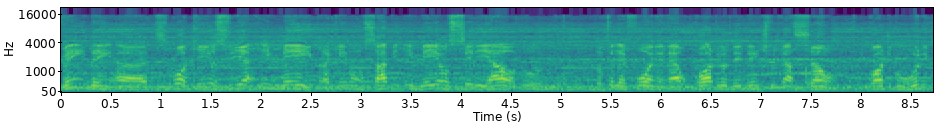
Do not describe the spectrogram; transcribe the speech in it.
vendem uh, desbloqueios via e-mail. Para quem não sabe, e-mail é o serial do, do telefone, né? O código de identificação, código único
